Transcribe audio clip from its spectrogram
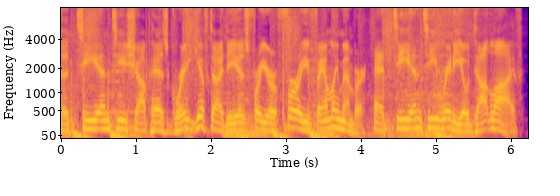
The TNT Shop has great gift ideas for your furry family member at TNTRadio.live.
